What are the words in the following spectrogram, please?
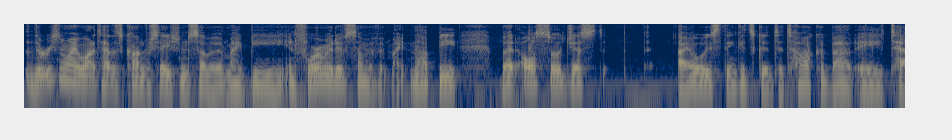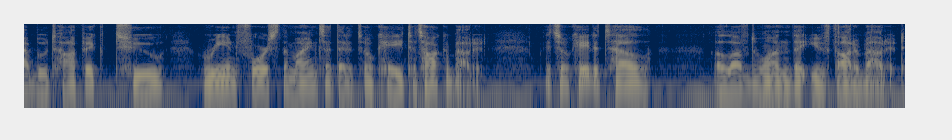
the reason why I wanted to have this conversation, some of it might be informative, some of it might not be, but also just I always think it's good to talk about a taboo topic to reinforce the mindset that it's okay to talk about it. It's okay to tell a loved one that you've thought about it,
